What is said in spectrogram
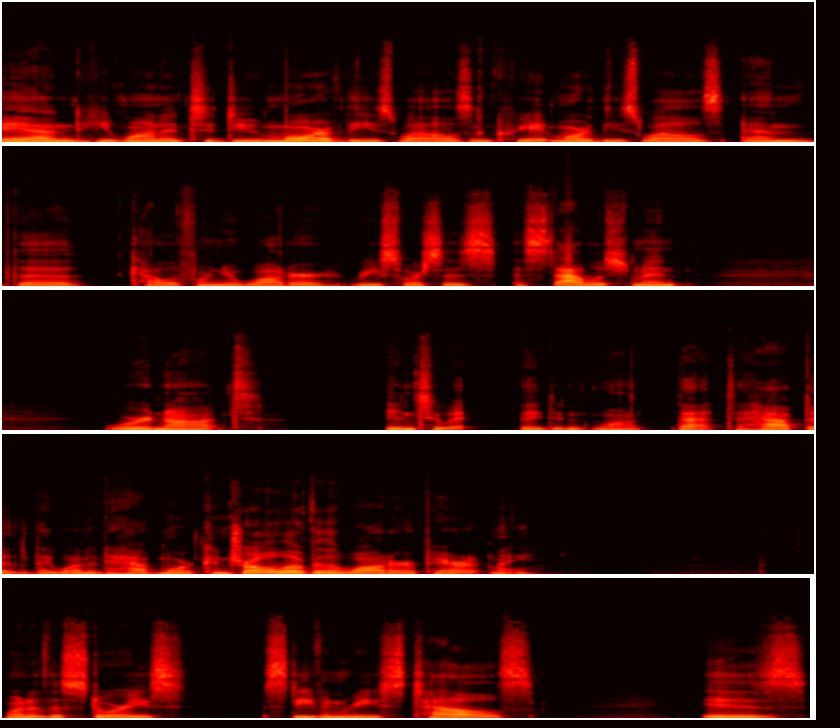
And he wanted to do more of these wells and create more of these wells, and the California Water Resources Establishment were not into it they didn't want that to happen. They wanted to have more control over the water, apparently. One of the stories Stephen Riess tells is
